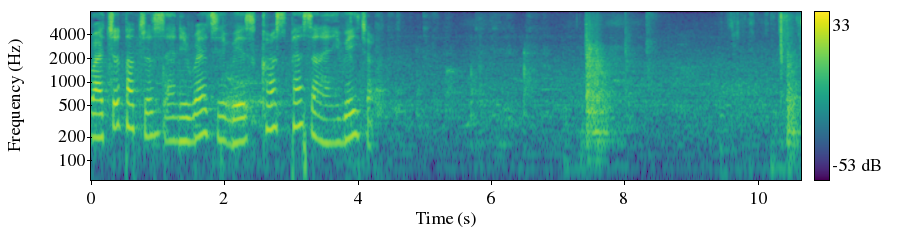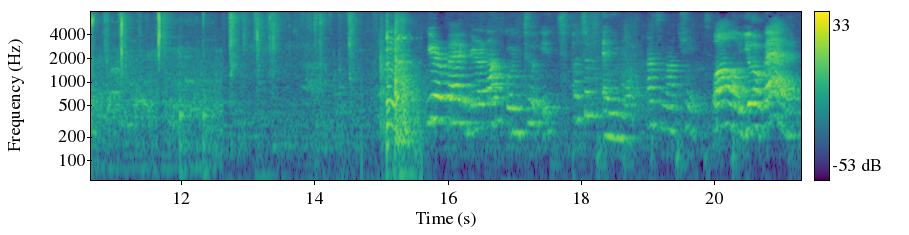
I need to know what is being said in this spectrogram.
Write two patches and erase it with cross pencil and eraser. We are back. We are not going to eat patchups anymore. That's not cheap. Wow, you're bad.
